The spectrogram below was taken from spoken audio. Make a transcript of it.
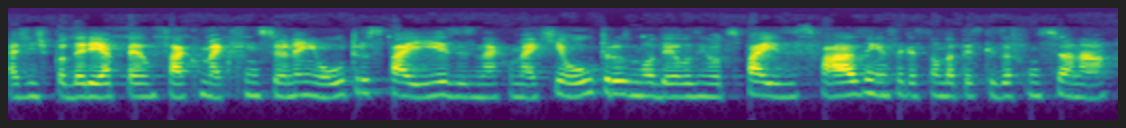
A gente poderia pensar como é que funciona em outros países, né? como é que outros modelos em outros países fazem essa questão da pesquisa funcionar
